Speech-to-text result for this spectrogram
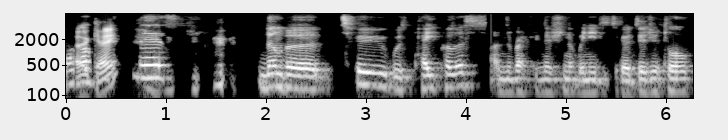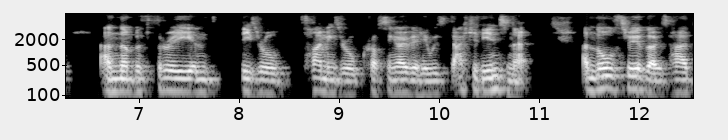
okay. Number two was paperless and the recognition that we needed to go digital. And number three, and these are all timings are all crossing over here, was actually the internet. And all three of those had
